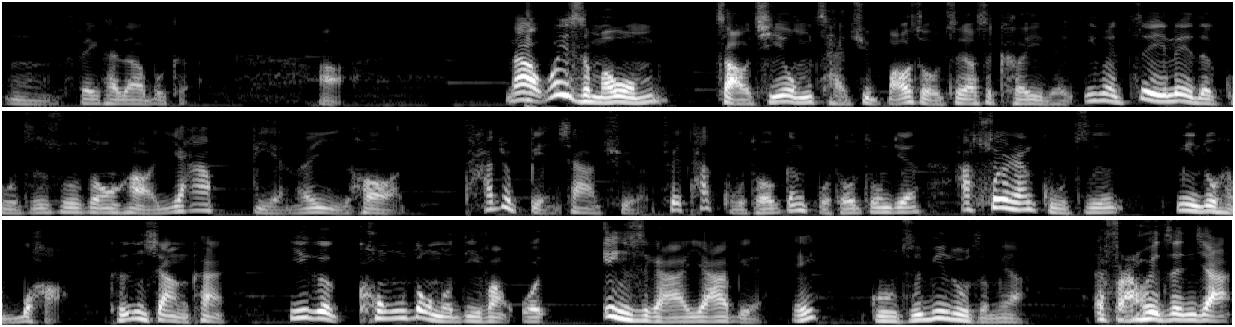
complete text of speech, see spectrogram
嗯非开刀不可啊。那为什么我们早期我们采取保守治疗是可以的？因为这一类的骨质疏松哈压扁了以后。它就扁下去了，所以它骨头跟骨头中间，它虽然骨质密度很不好，可是你想想看，一个空洞的地方，我硬是给它压扁，哎，骨质密度怎么样？反而会增加，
